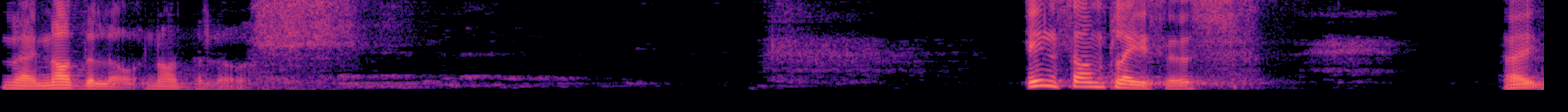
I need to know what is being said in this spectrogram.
No, not the law, not the law. In some places, right,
